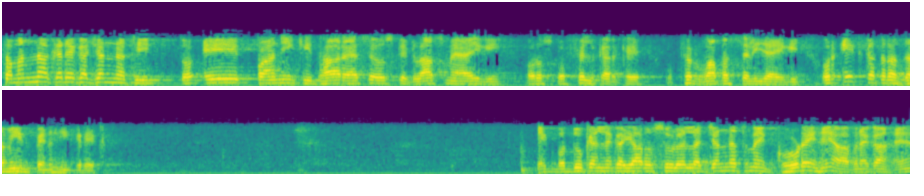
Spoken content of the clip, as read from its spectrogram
تمنا کرے گا جنت ہی تو ایک پانی کی دھار ایسے اس کے گلاس میں آئے گی اور اس کو فل کر کے پھر واپس چلی جائے گی۔ اور ایک قطرہ زمین پہ نہیں گرے گا۔ ایک بدو کہنے کا، یا رسول اللہ، جنت میں گھوڑے ہیں، آپ نے کہا ہیں،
